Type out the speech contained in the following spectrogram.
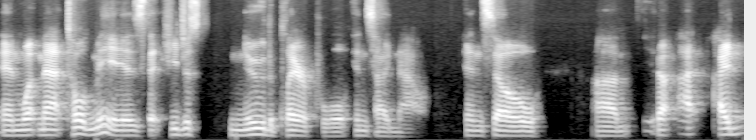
And what Matt told me is that he just knew the player pool inside and out. And so, um, you know, I, I,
